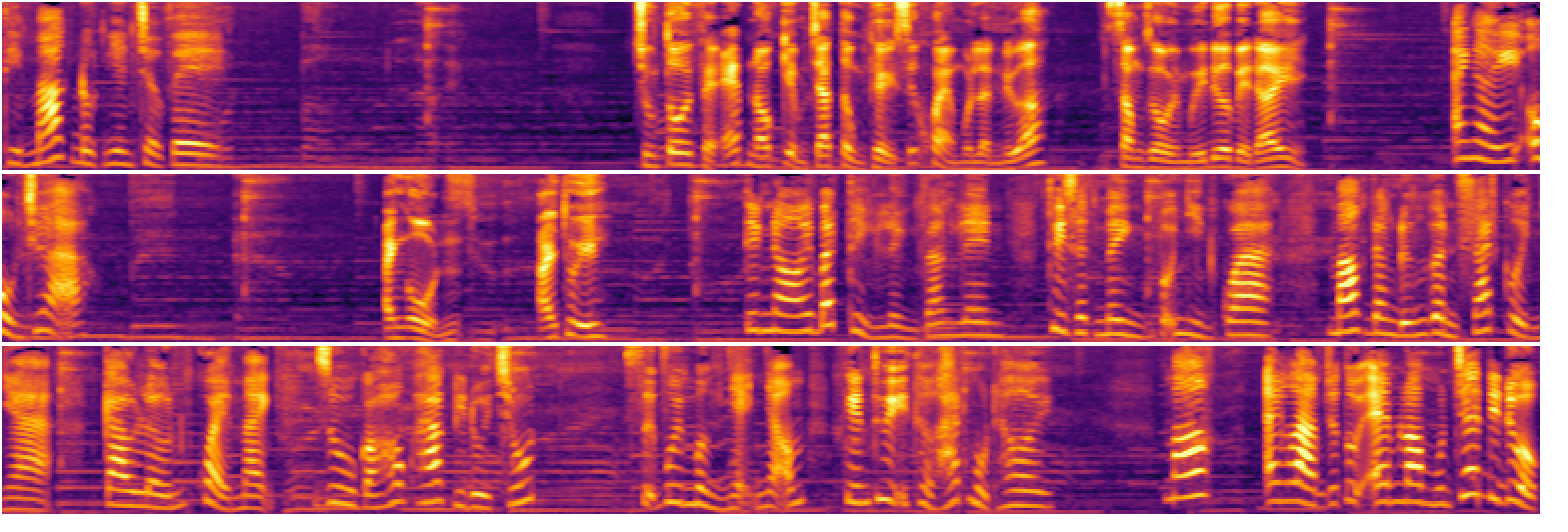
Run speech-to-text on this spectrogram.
thì Mark đột nhiên trở về. Chúng tôi phải ép nó kiểm tra tổng thể sức khỏe một lần nữa, xong rồi mới đưa về đây. Anh ấy ổn chứ ạ? Anh ổn. Ái Thụy? Tiếng nói bất thình lình vang lên, Thụy giật mình vội nhìn qua. Mark đang đứng gần sát cửa nhà, cao lớn, khỏe mạnh, dù có hốc hác đi đôi chút. Sự vui mừng nhẹ nhõm khiến Thụy thở hắt một hơi. Mark, anh làm cho tụi em lo muốn chết đi được.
